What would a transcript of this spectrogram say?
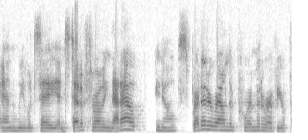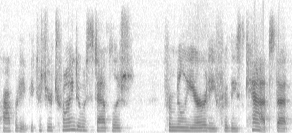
And we would say instead of throwing that out, you know, spread it around the perimeter of your property because you're trying to establish familiarity for these cats that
